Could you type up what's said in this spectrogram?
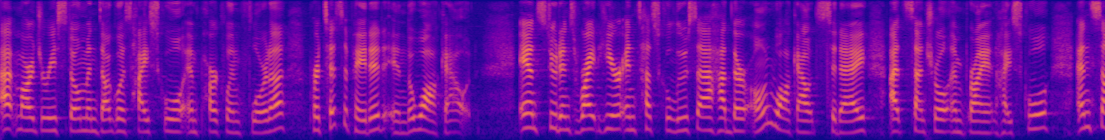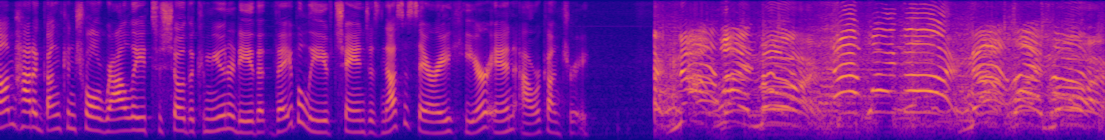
at Marjory Stoneman Douglas High School in Parkland, Florida, participated in the walkout. And students right here in Tuscaloosa had their own walkouts today at Central and Bryant High School, and some had a gun control rally to show the community that they believe change is necessary here in our country. Not one more! Not one more! Not one more!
